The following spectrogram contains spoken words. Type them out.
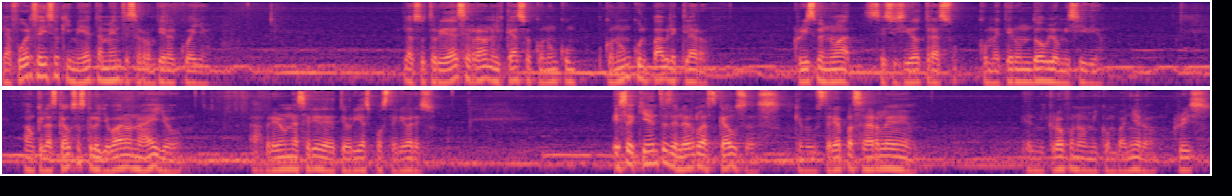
La fuerza hizo que inmediatamente se rompiera el cuello. Las autoridades cerraron el caso con un, con un culpable claro. Chris Benoit se suicidó tras cometer un doble homicidio. Aunque las causas que lo llevaron a ello abrieron una serie de teorías posteriores. Es aquí antes de leer las causas que me gustaría pasarle el micrófono a mi compañero, Chris,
